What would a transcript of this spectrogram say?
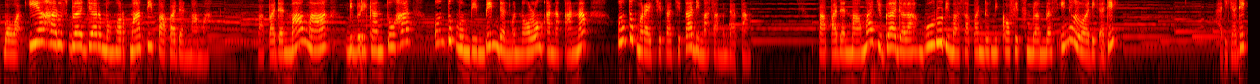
bahwa ia harus belajar menghormati Papa dan Mama. Papa dan Mama diberikan Tuhan untuk membimbing dan menolong anak-anak untuk meraih cita-cita di masa mendatang. Papa dan Mama juga adalah guru di masa pandemi COVID-19 ini loh adik-adik. Adik-adik,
